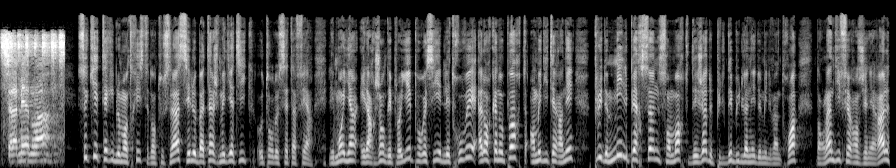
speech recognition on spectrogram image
C'est la mer Noire ce qui est terriblement triste dans tout cela, c'est le battage médiatique autour de cette affaire. Les moyens et l'argent déployés pour essayer de les trouver, alors qu'à nos portes, en Méditerranée, plus de 1000 personnes sont mortes déjà depuis le début de l'année 2023, dans l'indifférence générale,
